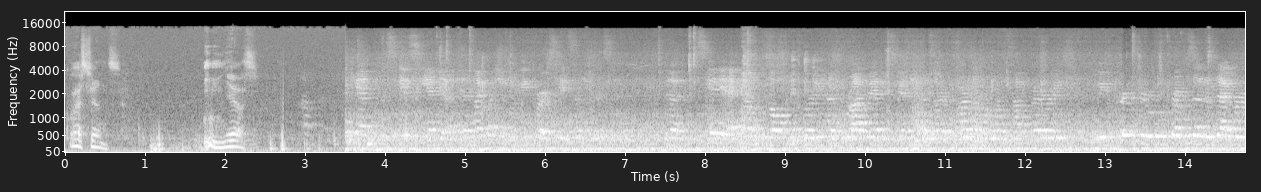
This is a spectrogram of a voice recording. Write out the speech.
Questions? yes. Again, the city of Scandia, and my question would be for our state senators. The Scandia Economic Development Authority has broadband expansion as our, our number one top priority. We've heard through Representative Decker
